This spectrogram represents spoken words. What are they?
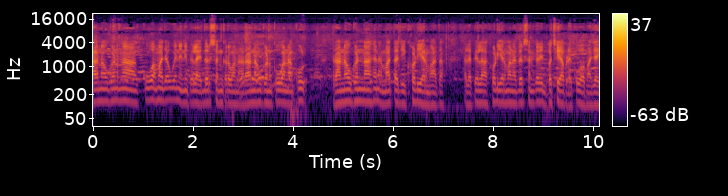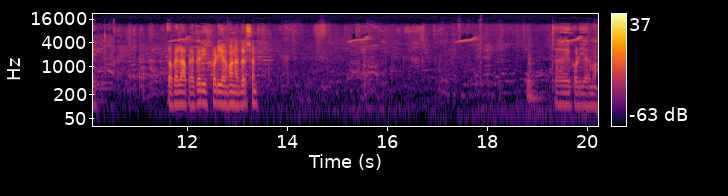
રાનવગણના કૂવામાં જવું હોય ને, એની પહેલાં દર્શન કરવાના. રાનવગણ કૂવાના કુળ, રાનવગણના છે ને, માતાજી ખોડિયારમાં હતા. એટલે પહેલાં ખોડિયારમાંના દર્શન કરીને પછી આપણે કૂવામાં જઈએ. તો પહેલાં આપણે કરી ખોડિયારમાંના દર્શન. જય ખોડિયારમાં.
